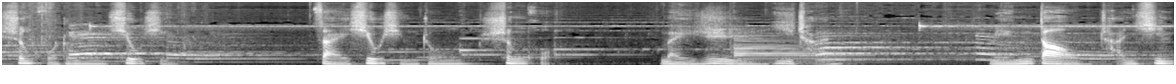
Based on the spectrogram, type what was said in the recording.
生活中修行，在修行中生活，每日一禅，明道禅心。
